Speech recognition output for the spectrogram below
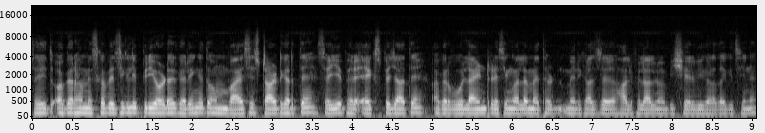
सही तो अगर हम इसका बेसिकली प्री ऑर्डर करेंगे तो हम वाई से स्टार्ट करते हैं सही है फिर एक्स पे जाते हैं। अगर वो लाइन ट्रेसिंग वाला मेथड मेरे ख्याल से हाल फ़िलहाल में अभी शेयर भी करा था किसी ने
